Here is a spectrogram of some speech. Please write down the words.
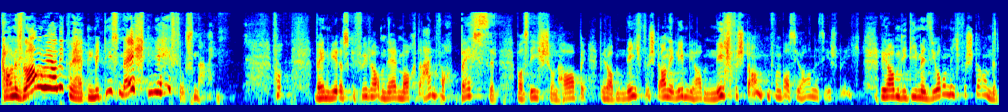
Kann es langweilig werden mit diesem echten Jesus? Nein. Wenn wir das Gefühl haben, er macht einfach besser, was ich schon habe. Wir haben nicht verstanden, ihr Lieben, wir haben nicht verstanden, von was Johannes hier spricht. Wir haben die Dimension nicht verstanden.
